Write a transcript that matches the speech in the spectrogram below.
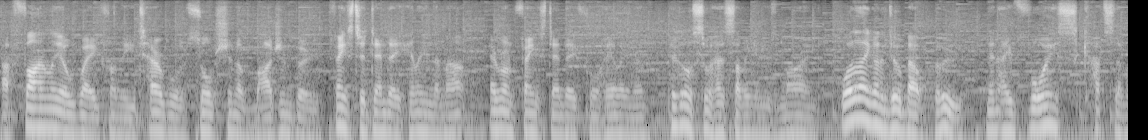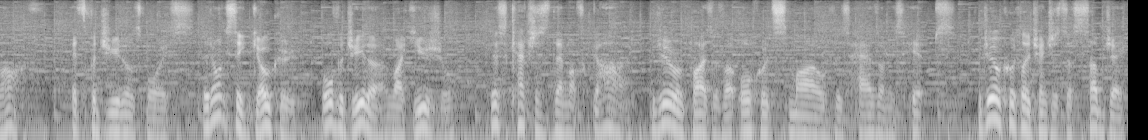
are finally awake from the terrible absorption of Majin Buu. Thanks to Dende healing them up, everyone thanks Dende for healing them. Piccolo still has something in his mind. What are they going to do about Buu? Then a voice cuts them off. It's Vegeta's voice. They don't see Goku, or Vegeta, like usual. This catches them off guard. Vegeta replies with an awkward smile with his hands on his hips. Vegeta quickly changes the subject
